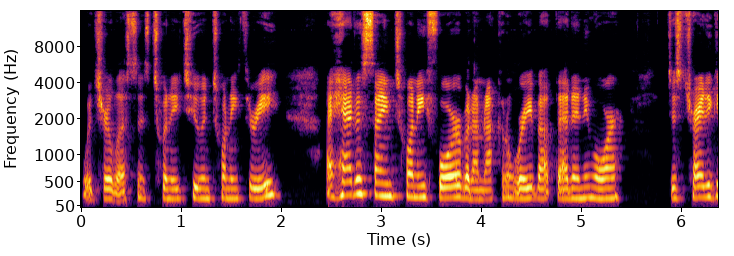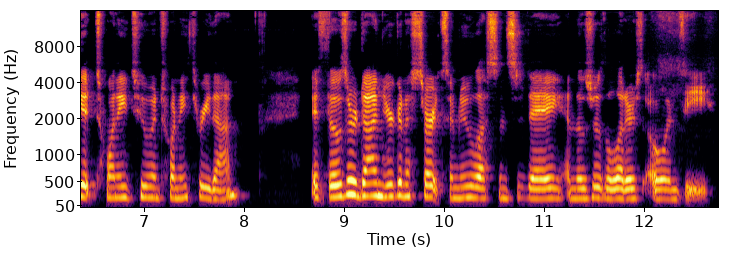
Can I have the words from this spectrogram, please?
which are lessons 22 and 23. I had assigned 24, but I'm not going to worry about that anymore. Just try to get 22 and 23 done. If those are done, you're going to start some new lessons today, and those are the letters O and V.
